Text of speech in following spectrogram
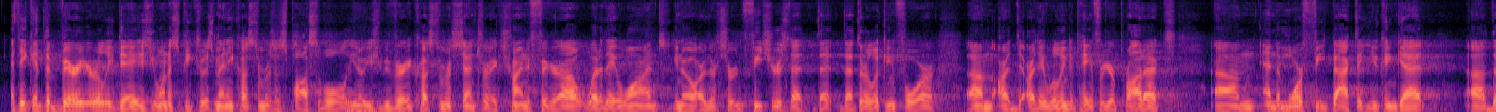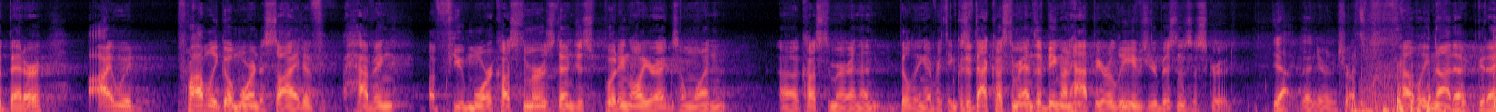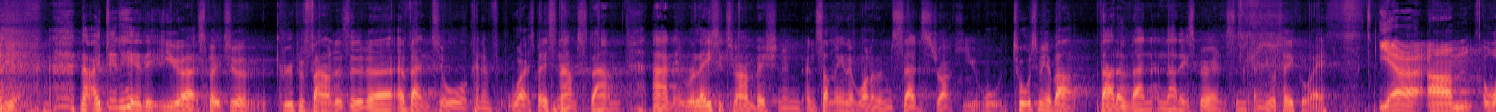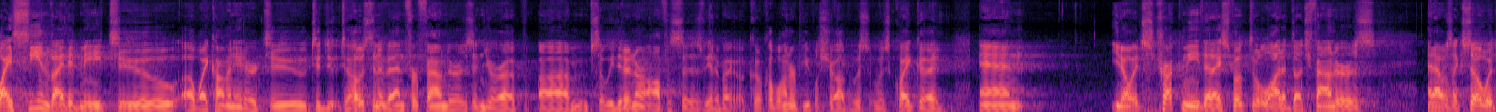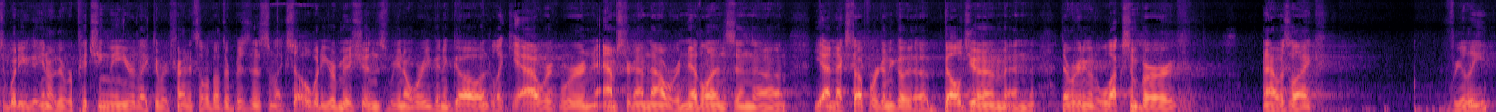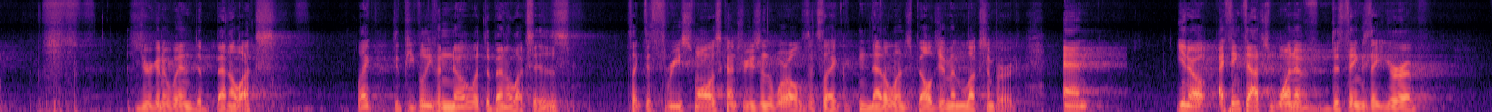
I think at the very early days, you want to speak to as many customers as possible. You know, you should be very customer centric, trying to figure out what do they want. You know, are there certain features that, that, that they're looking for? Um, are, they, are they willing to pay for your product? Um, and the more feedback that you can get, uh, the better. I would probably go more on the side of having a few more customers than just putting all your eggs on one uh, customer and then building everything. Because if that customer ends up being unhappy or leaves, your business is screwed. Yeah, then you're in trouble. probably not a good idea. now, I did hear that you uh, spoke to a group of founders at an event or kind of workspace in Amsterdam, and it related to ambition, and, and, something that one of them said struck you. Talk to me about that event and that experience and, and your takeaway. Yeah, um, YC invited me to uh, Y Combinator to to, do, to host an event for founders in Europe. Um, so we did it in our offices. We had about a couple hundred people show up. It was it was quite good. And you know, it struck me that I spoke to a lot of Dutch founders, and I was like, "So, what, what do you?" You know, they were pitching me, or like they were trying to tell about their business. I'm like, "So, what are your missions? You know, where are you going to go?" And they're like, "Yeah, we're we're in Amsterdam now. We're in Netherlands, and uh, yeah, next up we're going to go to Belgium, and then we're going to go to Luxembourg." And I was like really? You're going to win the Benelux? Like, do people even know what the Benelux is? It's like the three smallest countries in the world. It's like Netherlands, Belgium, and Luxembourg. And, you know, I think that's one of the things that Europe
